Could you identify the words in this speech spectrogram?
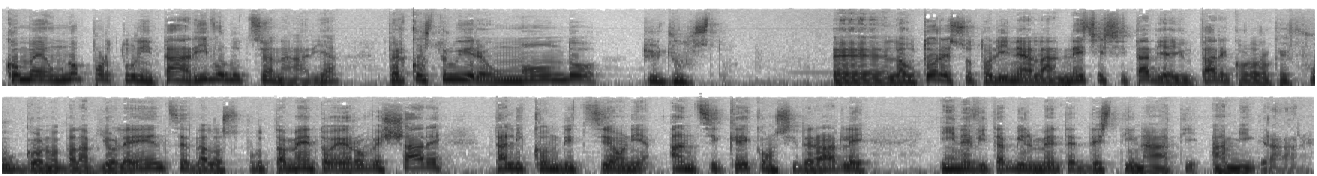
come un'opportunità rivoluzionaria per costruire un mondo più giusto. Eh, l'autore sottolinea la necessità di aiutare coloro che fuggono dalla violenza e dallo sfruttamento e rovesciare tali condizioni anziché considerarle inevitabilmente destinati a migrare.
